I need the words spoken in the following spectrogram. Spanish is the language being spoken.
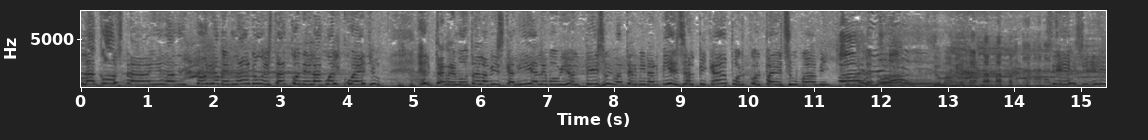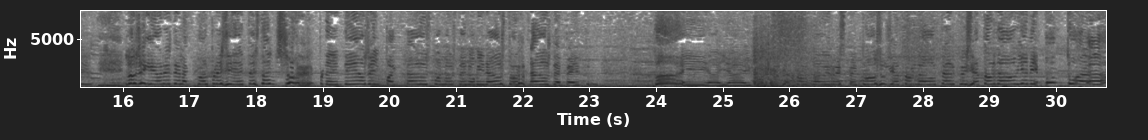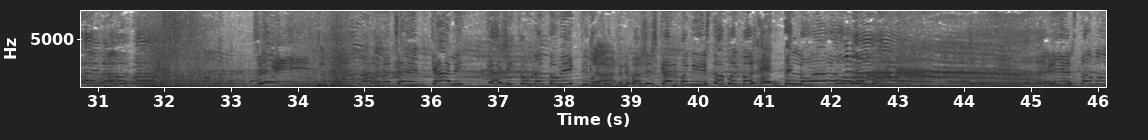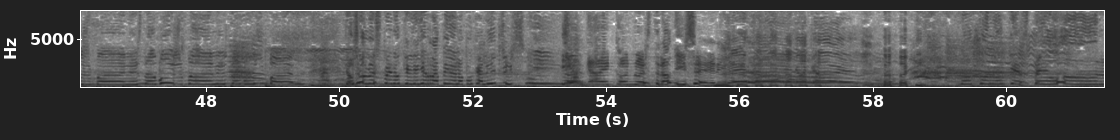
La costa y la Victoria Merlano están con el agua al cuello. El terremoto de la fiscalía le movió el piso y va a terminar bien salpicada por culpa de su mami. ¿Tu mami? Sí, sí. Los seguidores del actual presidente están sorprendidos e impactados por los denominados tornados de Petro. Ay, ay, ay, porque se ha irrespetuoso, se ha tornado terco y se ha tornado bien impuntual. Sí, la avalancha de Cali casi cobrando víctimas. Claro. Entre más escarban y destapan, más gente enlodada. salir. Ay, estamos mal, estamos mal, estamos mal. Yo solo que llegue rápido el apocalipsis y acabe con nuestra miseria. No corran que es peor.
